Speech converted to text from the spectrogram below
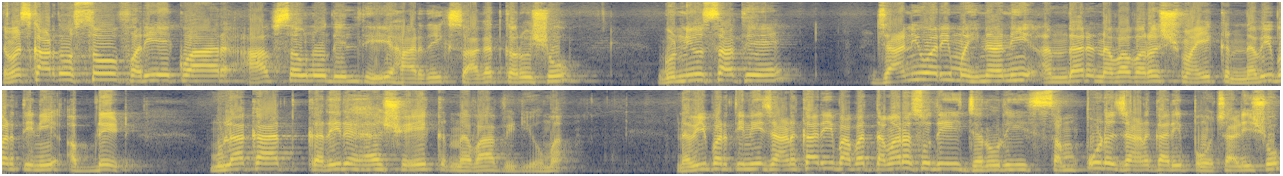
નમસ્કાર દોસ્તો, ફરી એકવાર આપ સૌનું દિલથી હાર્દિક સ્વાગત કરું છું. ગુડ ન્યૂઝ સાથે, જાન્યુઆરી મહિનાની અંદર નવા વર્ષમાં એક નવી ભરતીની અપડેટ મુલાકાત કરી રહ્યા છે એક નવા વિડીયોમાં. નવી ભરતીની જાણકારી બાબત તમારા સુધી જરૂરી સંપૂર્ણ જાણકારી પહોંચાડીશું.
